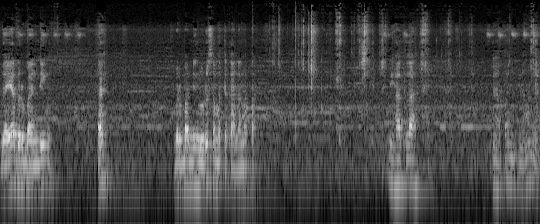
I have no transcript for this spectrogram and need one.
Gaya berbanding eh berbanding lurus sama tekanan apa? lihatlah eh, apa namanya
